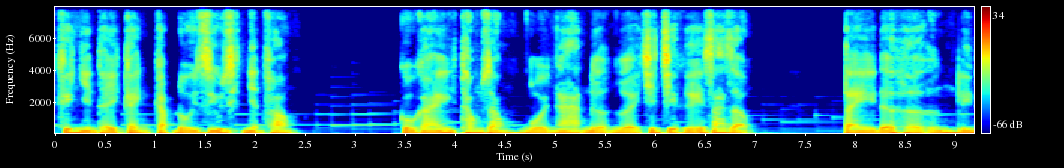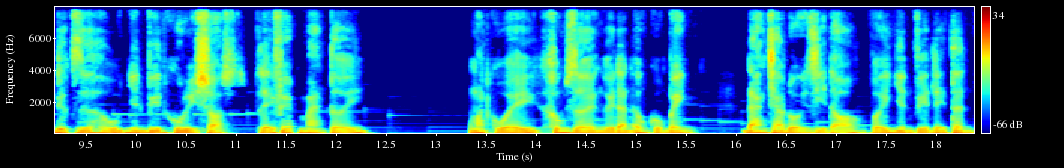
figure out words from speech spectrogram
khi nhìn thấy cảnh cặp đôi díu dít nhận phòng. Cô gái thong dong ngồi ngả nửa người trên chiếc ghế da rộng. Tay đỡ hờ hững ly nước dưa hấu nhân viên khu resort lễ phép mang tới. Mắt cô ấy không rời người đàn ông của mình đang trao đổi gì đó với nhân viên lễ tân.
